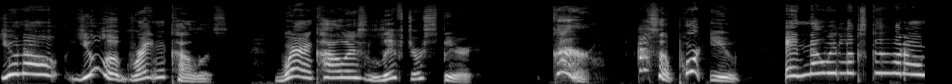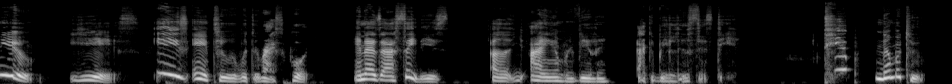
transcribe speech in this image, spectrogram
you know, you look great in colors. Wearing colors lift your spirit. Girl, I support you and know it looks good on you. Yes, ease into it with the right support. And as I say this, uh, I am revealing I could be a little sensitive. Tip number two,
